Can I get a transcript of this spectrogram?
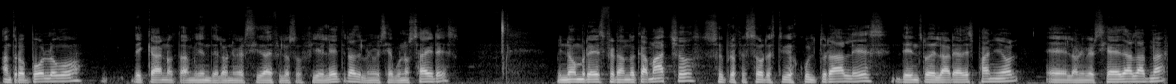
antropólogo, decano también de la Universidad de Filosofía y Letras de la Universidad de Buenos Aires. Mi nombre es Fernando Camacho, soy profesor de estudios culturales dentro del área de español en la Universidad de Dalarna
